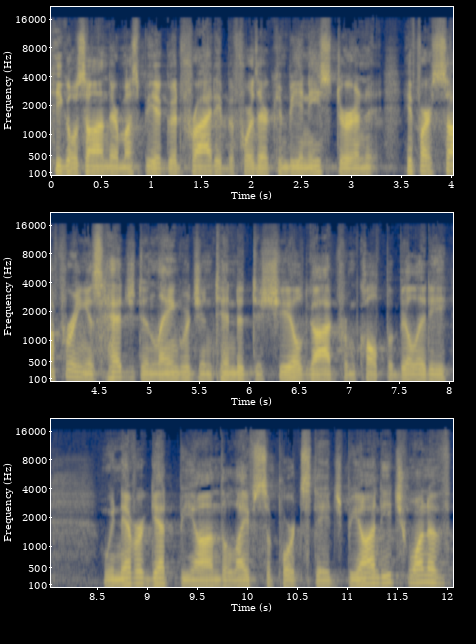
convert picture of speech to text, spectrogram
He goes on, there must be a Good Friday before there can be an Easter. And if our suffering is hedged in language intended to shield God from culpability, we never get beyond the life support stage. Beyond each one of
